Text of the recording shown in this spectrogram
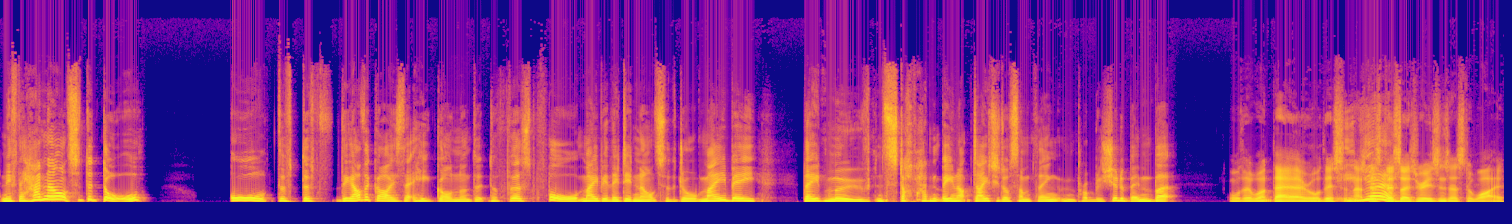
And if they hadn't answered the door, or the the the other guys that he'd gone on, the, the first four, maybe they didn't answer the door. Maybe they'd moved and stuff hadn't been updated or something. Probably should have been, but Or they weren't there, or this and that. Yeah. There's, there's those reasons as to why.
